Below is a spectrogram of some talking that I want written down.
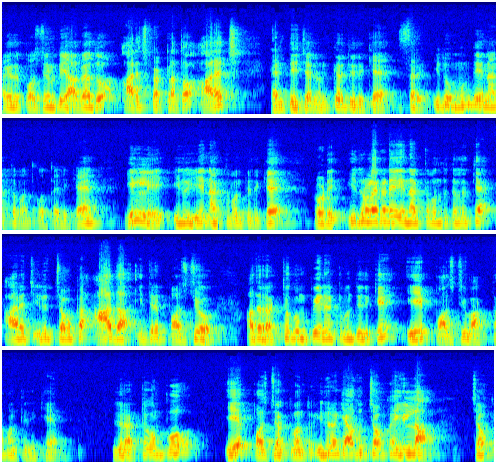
ಹಾಗಾದರೆ ಪಾಸಿಟಿವ್ ನೆಗೆಟಿವ್ ಯಾವ್ಯಾವುದು? ಆರ್ ಎಚ್ ಫ್ಯಾಕ್ಟರ್ ಅಥವಾ ಆರ್ ಎಚ್ ಆಂಟಿಜನ್ ಅಂತ ಕರಿತಿದ್ದಕ್ಕೆ. ಸರಿ, ಇದು ಮುಂದೆ ಏನಾಗ್ತಾ ಬಂತು ಗೊತ್ತಾ ಇದಕ್ಕೆ? ಇಲ್ಲಿ ಇದು ಏನಾಗ್ತಾ ಬಂತು ಇದಕ್ಕೆ? ನೋಡಿ, ಇದರೊಳಗಡೆ ಏನಾಗ್ತಾ ಬಂತು ಇದಕ್ಕೆ? ಆರ್ ಎಚ್, ಇದು ಚೌಕ ಆದ, ಇದ್ರೆ ಪಾಸಿಟಿವ್ ಅದರ ರಕ್ತ ಗುಂಪು ಏನಾಗ್ತಾ ಬಂತು ಇದಕ್ಕೆ? ಎ ಪಾಸಿಟಿವ್ ಆಗ್ತಾ ಬಂತು ಇದಕ್ಕೆ. ಇದು ರಕ್ತ ಗುಂಪು, ಎ ಪಾಸಿಟಿವ್ ಆಗ್ತಾ ಬಂತು. ಇದ್ರಾಗ ಯಾವುದು ಚೌಕ ಇಲ್ಲ. ಚೌಕ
